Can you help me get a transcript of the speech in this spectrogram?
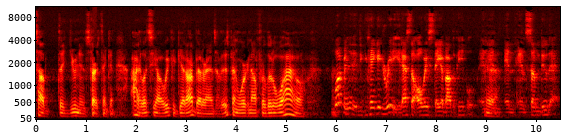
how the union starts thinking, all right, let's see how we could get our better ends of it. It's been working out for a little while. Well, I mean, you can't get greedy. It has to always stay about the people, and Yeah. and, and, and some do that.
